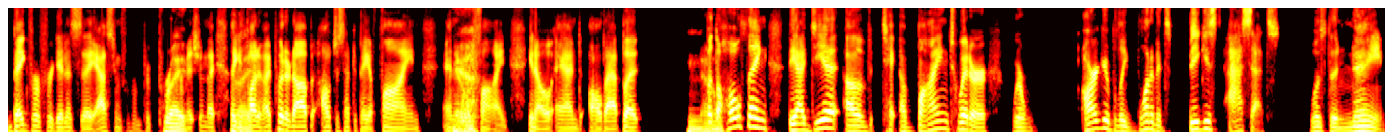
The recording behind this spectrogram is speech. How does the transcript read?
beg for forgiveness, they ask him for, for right. permission. Like, like right. he thought if I put it up, I'll just have to pay a fine and yeah. it'll be fine, you know, and all that. But no. But the whole thing, the idea of, t- of buying Twitter, where arguably one of its biggest assets was the name.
